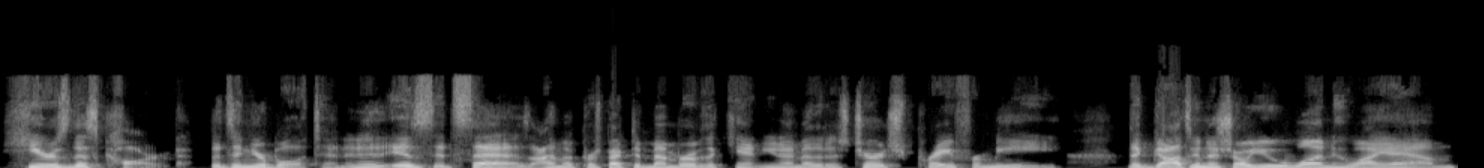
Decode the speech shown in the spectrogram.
Here's this card that's in your bulletin, and it is it says, "I'm a prospective member of the Canton United Methodist Church. Pray for me." That God's going to show you one who I am,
